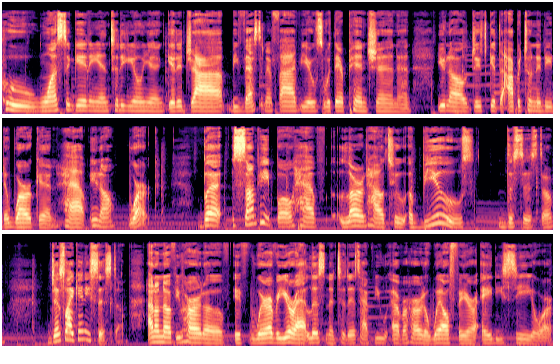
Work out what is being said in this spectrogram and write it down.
who wants to get into the union, get a job, be vested in five years with their pension, and, you know, just get the opportunity to work and have, you know, work. But some people have learned how to abuse the system just like any system. I don't know if you heard of if wherever you're at listening to this, have you ever heard of welfare, ADC, or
